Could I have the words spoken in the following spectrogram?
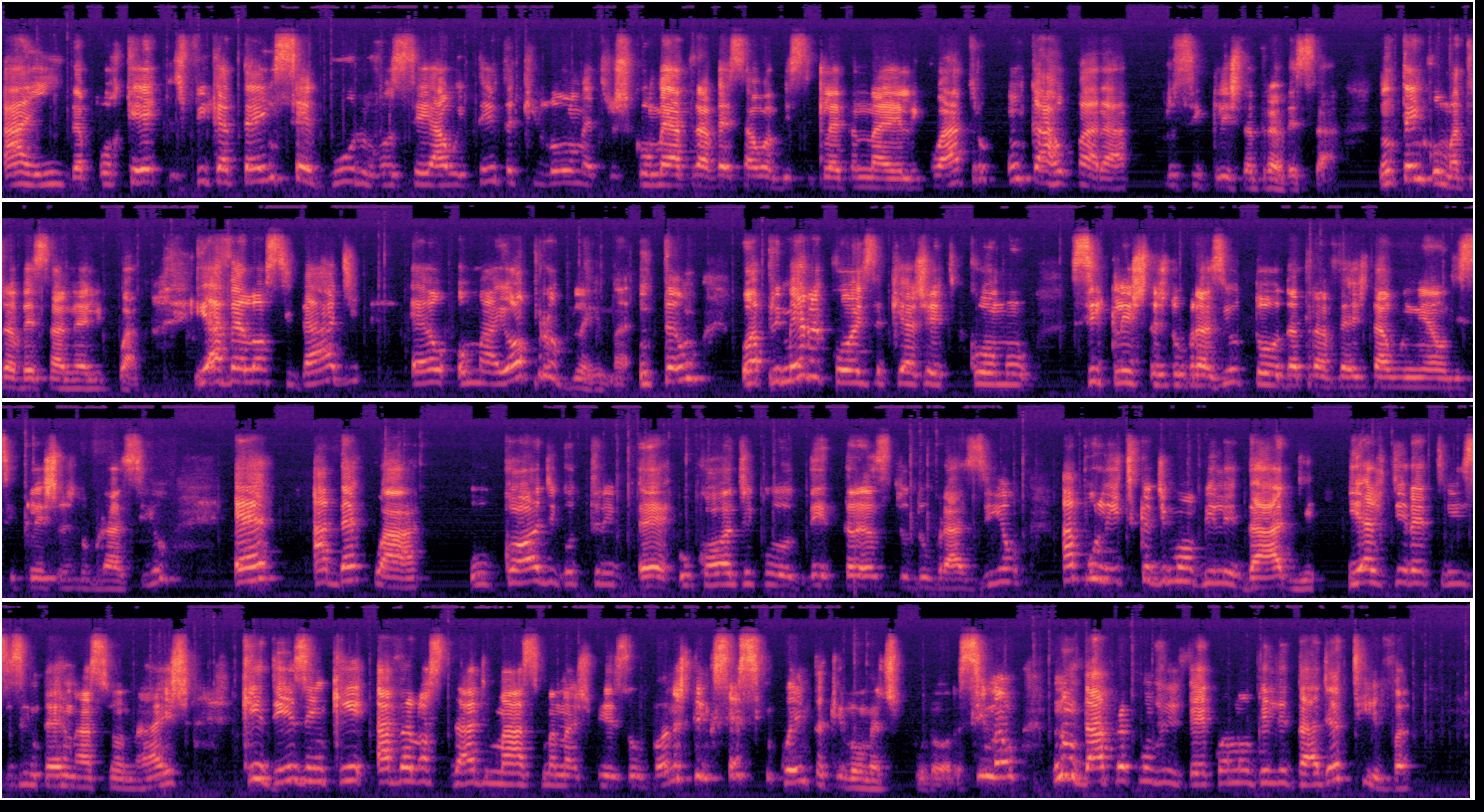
ainda, porque fica até inseguro você, a 80 quilômetros, como é atravessar uma bicicleta na L4, um carro parar para o ciclista atravessar. Não tem como atravessar na L4. E a velocidade é o maior problema. Então, a primeira coisa que a gente, como ciclistas do Brasil todo, através da União de Ciclistas do Brasil, é adequar o código, é, o código de Trânsito do Brasil à política de mobilidade e as diretrizes internacionais que dizem que a velocidade máxima nas vias urbanas tem que ser 50 km por hora, senão não dá para conviver com a mobilidade ativa.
